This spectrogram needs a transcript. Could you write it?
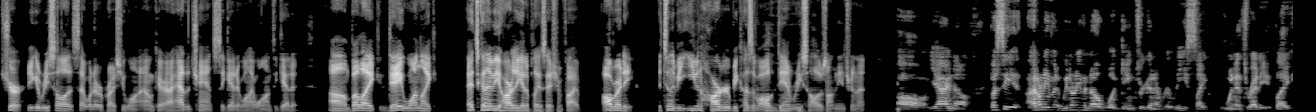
Sure, you can resell it at whatever price you want. I don't care. I had the chance to get it when I wanted to get it. Um, but, like, day one, like, it's going to be hard to get a PlayStation 5. Already. It's going to be even harder because of all the damn resellers on the internet. Oh, yeah, I know. But see, I don't even, we don't even know what games are going to release, like, when it's ready. Like,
